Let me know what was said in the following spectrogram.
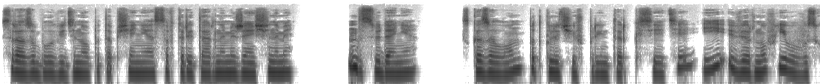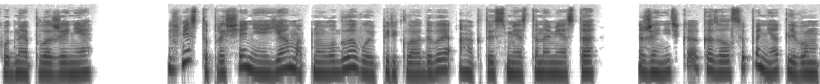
Сразу был виден опыт общения с авторитарными женщинами. «До свидания», — сказал он, подключив принтер к сети и вернув его в исходное положение. Вместо прощания я мотнула головой, перекладывая акты с места на место. Женечка оказался понятливым,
